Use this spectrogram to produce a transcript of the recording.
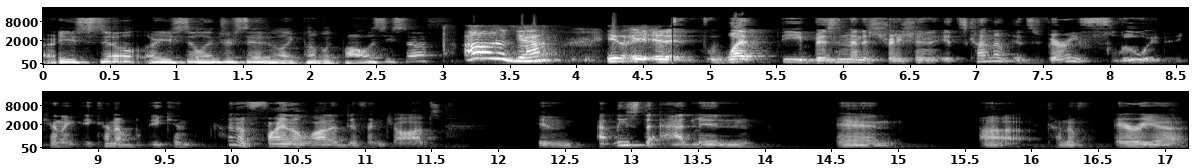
are you still are you still interested in like public policy stuff? Uh yeah. You know, it, it, what the business administration it's kind of it's very fluid. It kind of it kind of it can kind of find a lot of different jobs in at least the admin and uh, kind of area.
